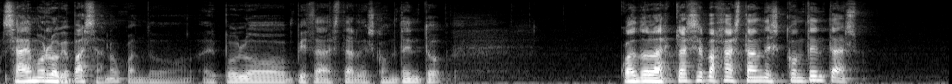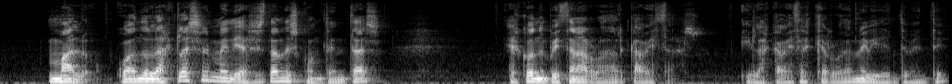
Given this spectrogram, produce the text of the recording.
sabemos lo que pasa, ¿no? Cuando el pueblo empieza a estar descontento. Cuando las clases bajas están descontentas, malo. Cuando las clases medias están descontentas, es cuando empiezan a rodar cabezas. Y las cabezas que ruedan, evidentemente,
